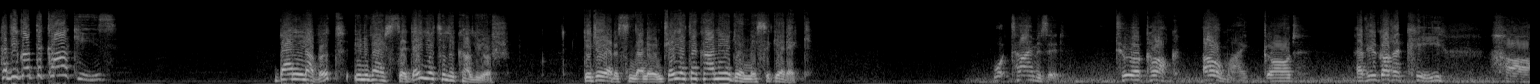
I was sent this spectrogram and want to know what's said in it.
Have you got the car keys? Ben Lovett üniversitede yatılı kalıyor. Gece yarısından önce yatakhaneye dönmesi gerek. What time is it? Two o'clock. Oh, my God. Have you got a key? Ha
